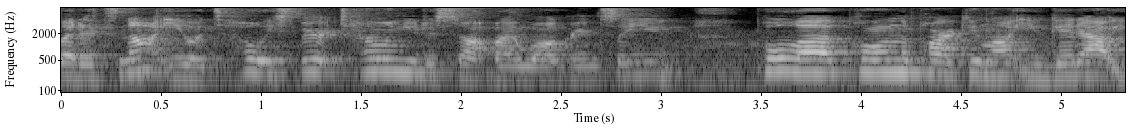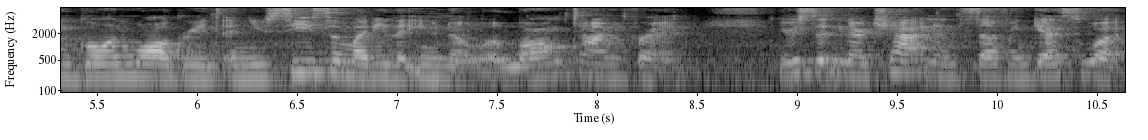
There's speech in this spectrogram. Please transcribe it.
but it's not you. It's Holy Spirit telling you to stop by Walgreens. So you pull up, pull in the parking lot, you get out, you go in Walgreens, and you see somebody that you know, a longtime friend. You're sitting there chatting and stuff, and guess what?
